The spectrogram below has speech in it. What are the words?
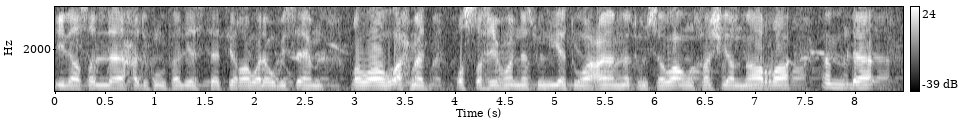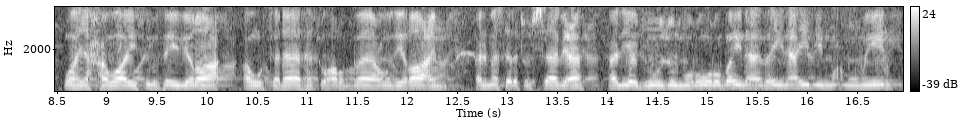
إذا صلى أحدكم فليستتر ولو بسهم رواه أحمد. والصحيح أن سنيتها عامة سواء خشي المارة أم لا وهي حوالي ثلثي ذراع أو ثلاثة أرباع ذراع. المسألة السابعة هل يجوز المرور بين بين أيدي المأمومين؟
